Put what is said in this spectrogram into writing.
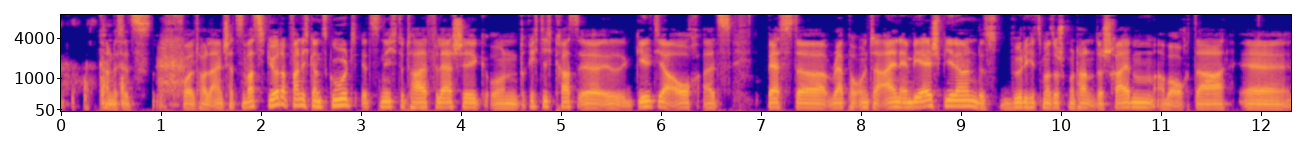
kann das jetzt voll toll einschätzen. Was ich gehört habe, fand ich ganz gut. Jetzt nicht total flashig und richtig krass. Er gilt ja auch als bester Rapper unter allen NBA-Spielern. Das würde ich jetzt mal so spontan unterschreiben, aber auch da äh,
